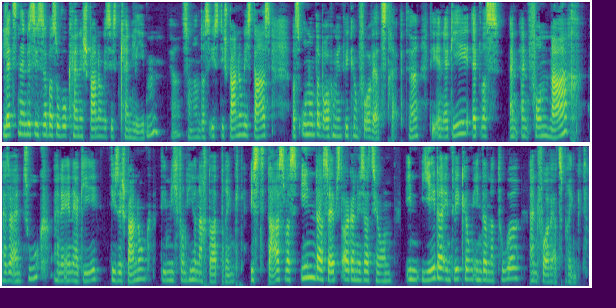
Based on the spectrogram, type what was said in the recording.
letzten Endes ist es aber so, wo keine Spannung ist, ist kein Leben, ja, sondern das ist, die Spannung ist das, was ununterbrochen Entwicklung vorwärts treibt, ja. Die Energie, etwas, ein, ein von nach, also ein Zug, eine Energie, diese Spannung, die mich von hier nach dort bringt, ist das, was in der Selbstorganisation in jeder Entwicklung in der Natur ein Vorwärts bringt.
